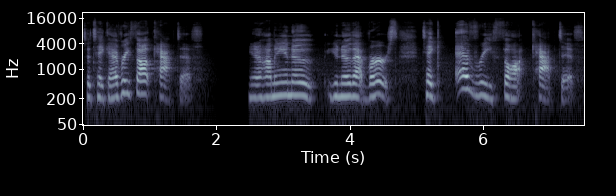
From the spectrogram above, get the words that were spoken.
to take every thought captive. You know how many you know you know that verse? Take every thought captive.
